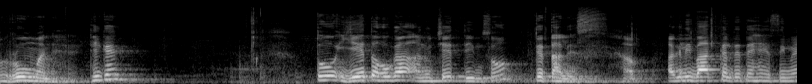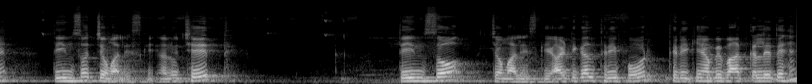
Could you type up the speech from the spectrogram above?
रोमन है। ठीक है? तो ये तो होगा अनुच्छेद 343 अब अगली बात कर देते हैं इसी में 344 की। अनुच्छेद 344 की। आर्टिकल 343 की यहाँ पे बात कर लेते हैं।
